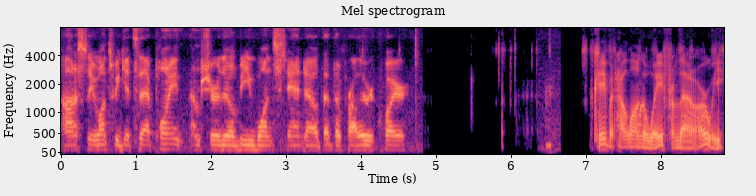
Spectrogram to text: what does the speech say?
Honestly, once we get to that point, I'm sure there'll be one standout that they'll probably require. Okay, but how long away from that are we?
